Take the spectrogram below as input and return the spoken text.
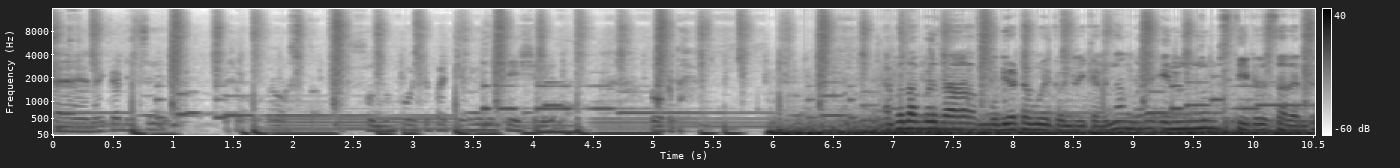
തേനൊക്കെ അടിച്ച് അവസ്ഥ അപ്പോൾ നമ്മളിതാ മുടിയോട്ടം പോയിക്കൊണ്ടിരിക്കുകയാണ്. നമ്മൾ എന്നും സ്ഥിര സ്ഥലമുണ്ട്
